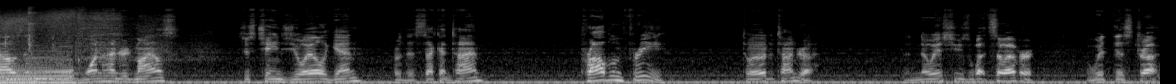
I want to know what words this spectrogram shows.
3,100 miles. Just changed the oil again for the second time. Problem free Toyota Tundra. No issues whatsoever with this truck.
